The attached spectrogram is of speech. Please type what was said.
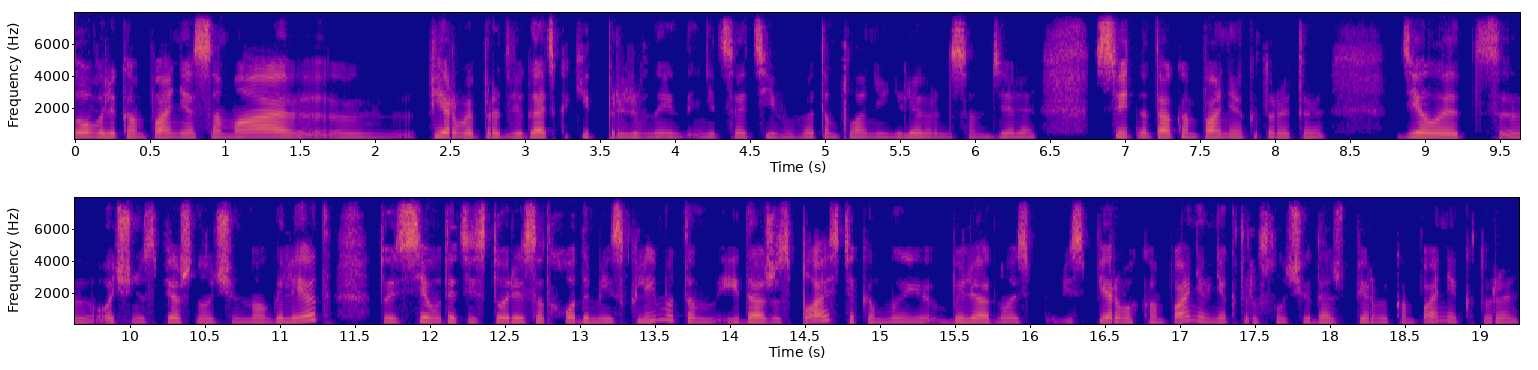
готова ли компания сама э, первой продвигать какие-то прерывные инициативы. В этом плане Unilever на самом деле действительно та компания, которая это делает э, очень успешно очень много лет. То есть все вот эти истории с отходами и с климатом, и даже с пластиком, мы были одной из, из первых компаний, в некоторых случаях даже первой компанией, которая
